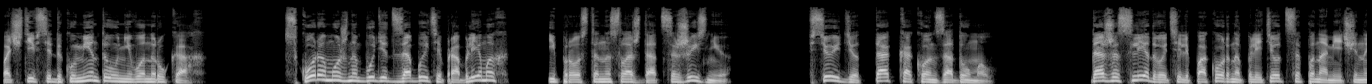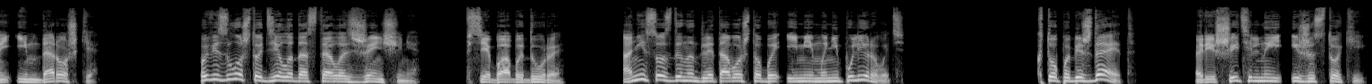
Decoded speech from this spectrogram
Почти все документы у него на руках. Скоро можно будет забыть о проблемах и просто наслаждаться жизнью. Все идет так, как он задумал. Даже следователь покорно плетется по намеченной им дорожке. Повезло, что дело досталось женщине. Все бабы дуры. Они созданы для того, чтобы ими манипулировать. Кто побеждает? Решительный и жестокий.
